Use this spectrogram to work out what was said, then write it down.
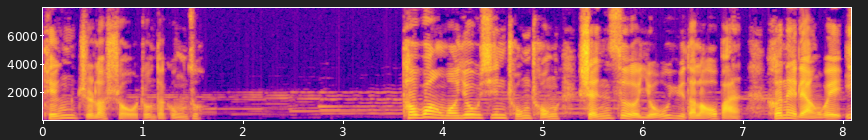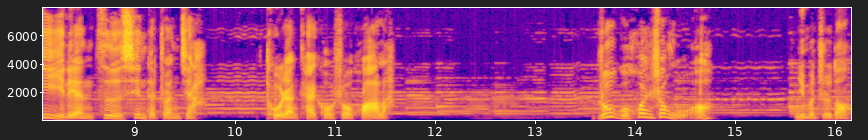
停止了手中的工作。他望望忧心忡忡、神色犹豫的老板和那两位一脸自信的专家，突然开口说话了：“如果换上我，你们知道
